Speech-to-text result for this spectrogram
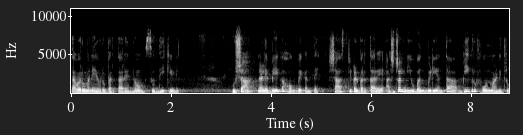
ತವರು ಮನೆಯವರು ಬರ್ತಾರೆ ಅನ್ನೋ ಸುದ್ದಿ ಕೇಳಿ. ಉಷಾ, ನಾಳೆ ಬೇಗ ಹೋಗಬೇಕಂತೆ. ಶಾಸ್ತ್ರಿಗಳು ಬರ್ತಾರೆ, ಅಷ್ಟರಲ್ಲಿ ನೀವು ಬಂದುಬಿಡಿ ಅಂತ ಬೀಗರು ಫೋನ್ ಮಾಡಿದರು.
